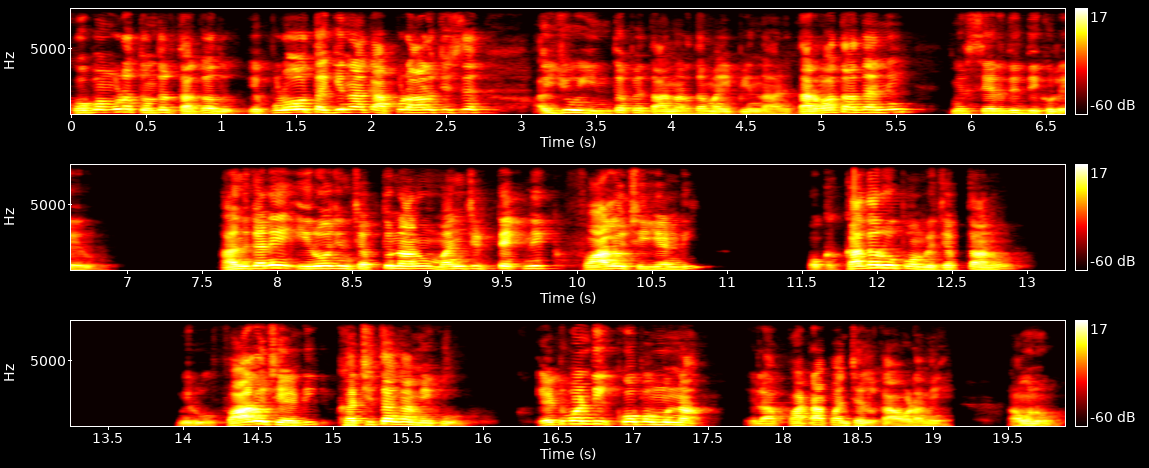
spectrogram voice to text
కోపం కూడా తొందర తగ్గదు. ఎప్పుడో తగ్గినాక అప్పుడు ఆలోచిస్తే అయ్యో ఇంత పెద్ద అనర్థం అయిపోయిందా అని. తర్వాత దాన్ని మీరు సరిదిద్దుకోలేరు. అందుకని ఈరోజు నేను చెప్తున్నాను మంచి టెక్నిక్ ఫాలో చేయండి. ఒక కథ రూపంలో చెప్తాను. మీరు ఫాలో చేయండి. ఖచ్చితంగా మీకు ఎటువంటి కోపం ఉన్నా ఇలా పటాపంచలు కావడమే. అవును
